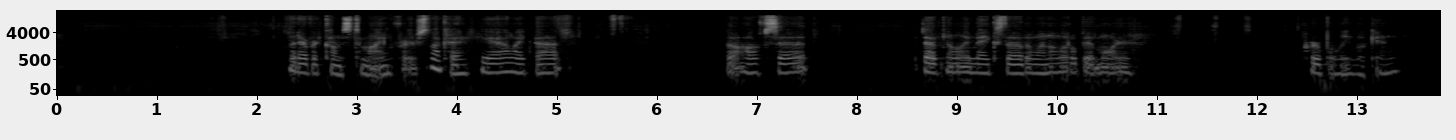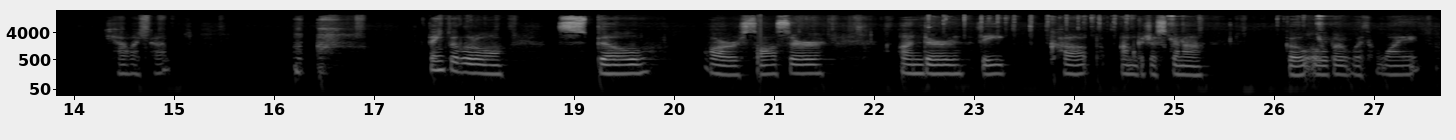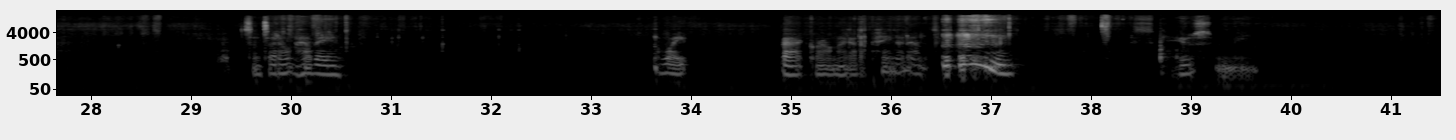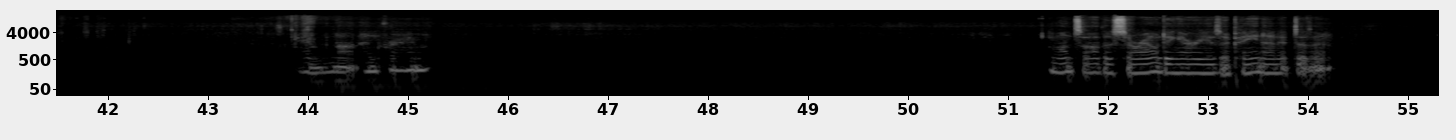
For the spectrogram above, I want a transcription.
whatever comes to mind first. Okay, yeah, I like that. The offset definitely makes the other one a little bit more purpley looking. Yeah, I like that. Think the little spill or saucer under the cup, I'm just gonna go over with white since I don't have a white background I gotta paint it in. Excuse me. I'm not in frame. Once all the surrounding areas are painted, it doesn't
